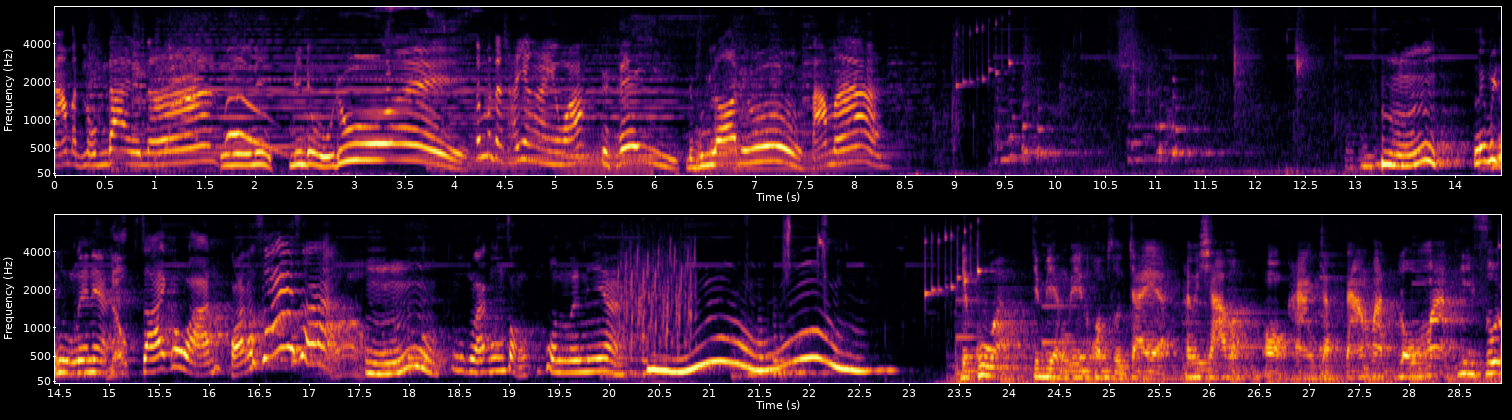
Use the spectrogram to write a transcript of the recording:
น้ำอัดลมได้เลยนะ นี่นี่มีหนูด้วย แล้วมันจะใช้ยังไงวะ เฮ้ยเดี๋ยวมึงรอดู ตามมา หืมเลือกไม่ถูกเลยเนี่ย ซ้ายก็หวาน ขวาก็ซ่าซ่าหืมลูกรักทั้งสองคนเลยเนี่ยเดี๋ยวกูอะจะเบี่ยงเบนความสนใจอะให้พี่ชาร์ปอะออกห่างจากน้ำอัดลมมากที่สุด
